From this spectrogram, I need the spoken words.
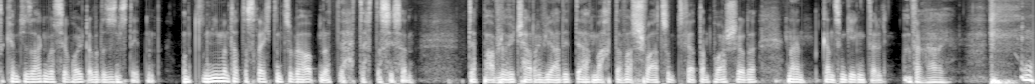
Da könnt ihr sagen, was ihr wollt, aber das ist ein Statement. Und niemand hat das Recht, dann zu behaupten, das ist ein, der Pavlovic Haraviadi, der macht da was schwarz und fährt am Porsche oder nein, ganz im Gegenteil. Ein Ferrari.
